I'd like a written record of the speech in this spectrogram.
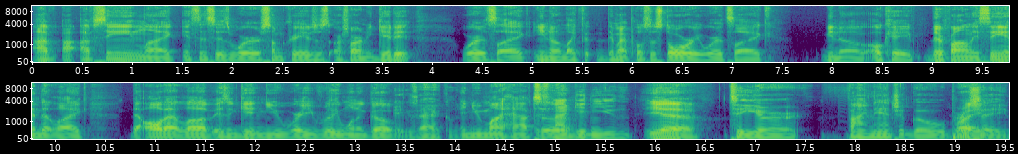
I've I've seen like instances where some creatives are starting to get it, where it's like you know like they might post a story where it's like you know okay they're finally seeing that like that all that love isn't getting you where you really want to go, exactly. and you might have to. It's not getting you yeah to your financial goal per right. se.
